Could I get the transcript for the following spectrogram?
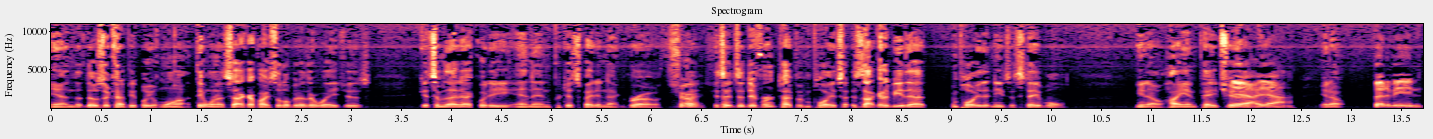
and those are the kind of people you want. They want to sacrifice a little bit of their wages, get some of that equity, and then participate in that growth. Sure, It's, sure. it's a different type of employee. It's, it's not going to be that employee that needs a stable, you know, high end paycheck. Yeah, yeah. You know, But I mean,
